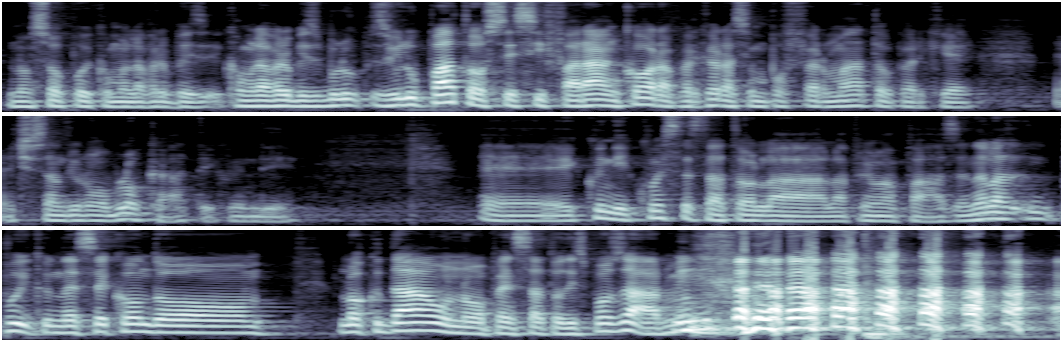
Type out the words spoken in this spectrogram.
non so poi come l'avrebbe, come l'avrebbe sviluppato o se si farà ancora perché ora si è un po' fermato perché eh, ci siamo di nuovo bloccati. Quindi, eh, quindi questa è stata la, la prima fase. Nella, poi nel secondo lockdown ho pensato di sposarmi.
